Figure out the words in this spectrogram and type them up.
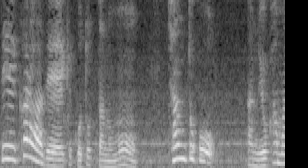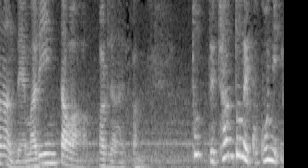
でカラーで結構撮ったのもちゃんとこうあの横浜なんでマリーンタワーあるじゃないですか、うん。撮ってちゃんとねここに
